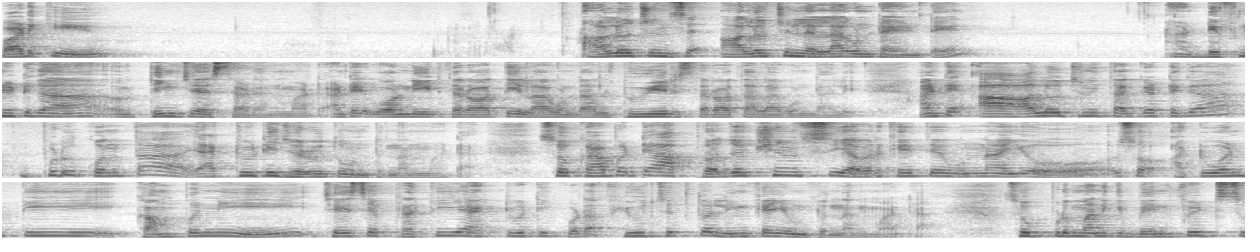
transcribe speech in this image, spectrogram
వాడికి ఆలోచన ఆలోచనలు ఎలా ఉంటాయంటే డెఫినెట్గా థింక్ చేస్తాడనమాట. అంటే వన్ ఇయర్ తర్వాత ఇలా ఉండాలి టూ ఇయర్స్ తర్వాత అలాగ ఉండాలి అంటే ఆ ఆలోచనకి తగ్గట్టుగా ఇప్పుడు కొంత యాక్టివిటీ జరుగుతూ ఉంటుందన్నమాట. సో కాబట్టి ఆ ప్రొజెక్షన్స్ ఎవరికైతే ఉన్నాయో సో అటువంటి కంపెనీ చేసే ప్రతి యాక్టివిటీ కూడా ఫ్యూచర్తో లింక్ అయి ఉంటుందన్నమాట. సో ఇప్పుడు మనకి బెనిఫిట్స్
